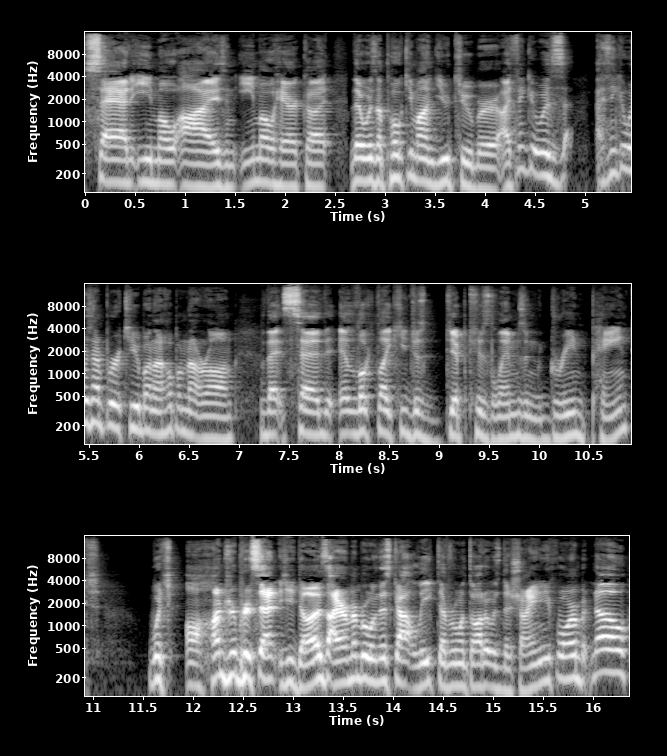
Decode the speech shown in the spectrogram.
sad emo eyes and emo haircut. There was a Pokemon YouTuber, I think it was I think it was Emperor Cuba, and I hope I'm not wrong, that said it looked like he just dipped his limbs in green paint. Which 100% he does. I remember when this got leaked, everyone thought it was the shiny form, but no,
